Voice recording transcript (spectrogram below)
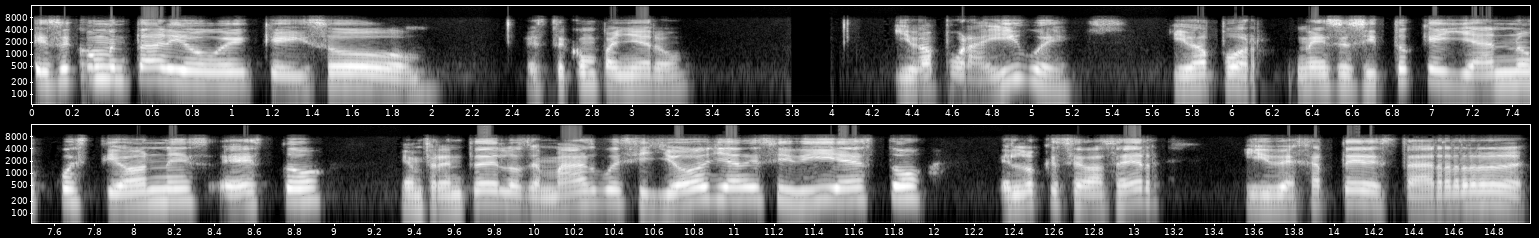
ese comentario, güey, que hizo este compañero, iba por ahí, güey. Iba por, necesito que ya no cuestiones esto enfrente de los demás, güey. Si yo ya decidí esto, es lo que se va a hacer. Y déjate de estar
